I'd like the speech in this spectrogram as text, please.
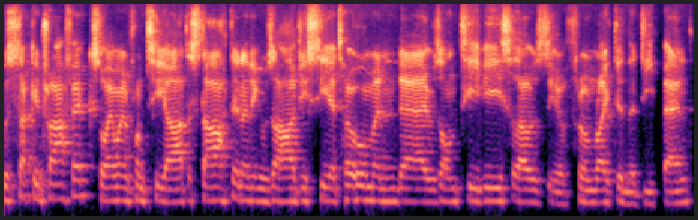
was stuck in traffic, so I went from TR to starting. I think it was RGC at home, and uh, it was on TV, so I was you know thrown right in the deep end.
